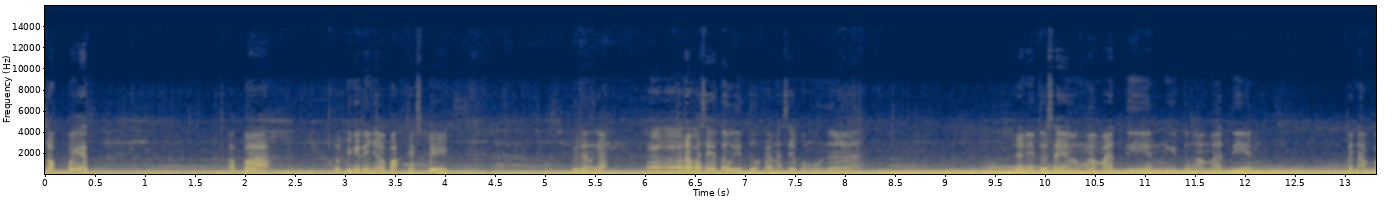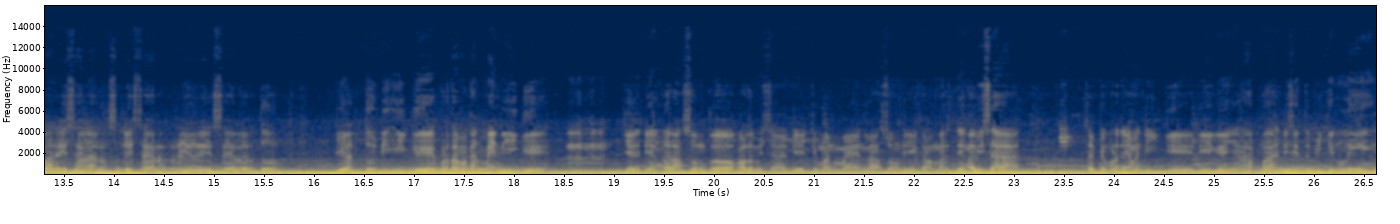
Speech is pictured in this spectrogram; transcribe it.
Tokped apa? Lebih gedenya apa? Cashback. Bener nggak? Ah. Kenapa saya tahu itu? Karena saya pengguna dan itu saya ngamatin gitu ngamatin. Kenapa reseller reseller reseller tuh dia tuh di IG. Pertama kan main di IG. Mhm. Dia dia nggak langsung ke kalau misalnya dia cuman main langsung di e-commerce dia nggak bisa. Tapi pertama di IG. Di IG-nya apa? Di situ bikin link.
